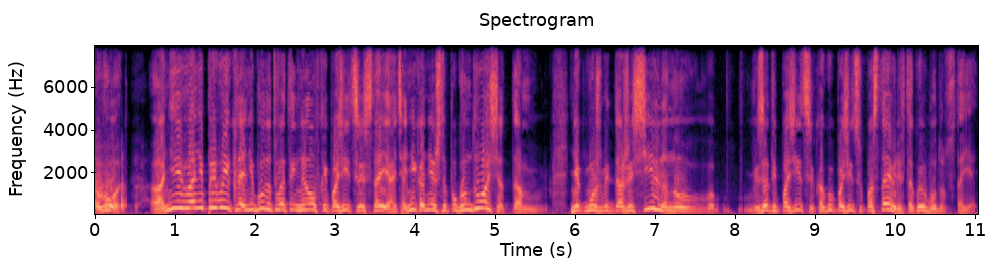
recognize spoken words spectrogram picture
вот, они, они привыкли, они будут в этой неловкой позиции стоять, они, конечно, погундосят там, может быть, даже сильно, но из этой позиции, какую позицию поставили, в такой будут стоять,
